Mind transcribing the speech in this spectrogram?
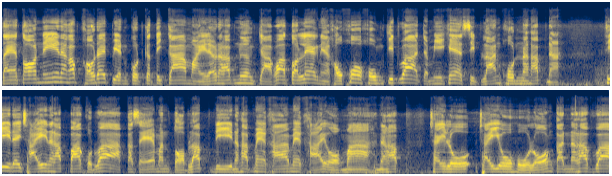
แต่ตอนนี้นะครับเขาได้เปลี่ยนกฎกติกาใหม่แล้วนะครับ เนื่องจากว่าตอนแรกเนี่ยเขาข้อคงคิดว่าจะมีแค่ 10 ล้านคนนะครับนะที่ได้ใช้นะครับ ปรากฏว่ากระแสมันตอบรับดีนะครับ แม่ค้าแม่ขายออกมานะครับชัยโลชัยโยโห่ร้องกันนะครับว่า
